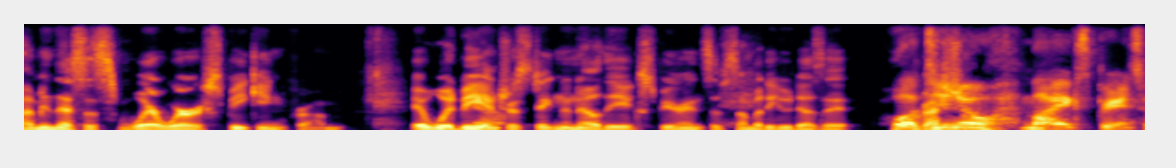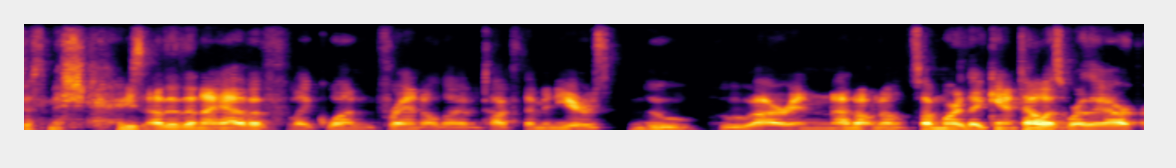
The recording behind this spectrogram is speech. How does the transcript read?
i mean this is where we're speaking from it would be Yeah. interesting to know the experience of somebody who does it Well, do you know my experience with missionaries, other than I have of like one friend, although I haven't talked to them in years, who who are in I don't know somewhere they can't tell us where they are,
